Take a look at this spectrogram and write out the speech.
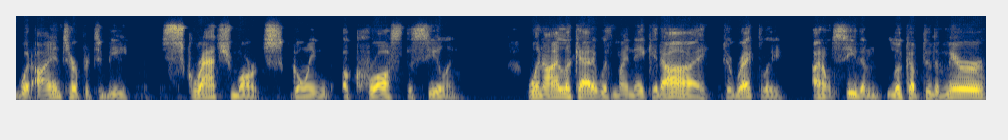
what i interpret to be scratch marks going across the ceiling when i look at it with my naked eye directly I don't see them. Look up through the mirror.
